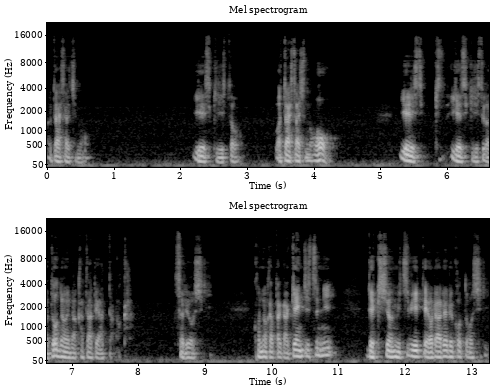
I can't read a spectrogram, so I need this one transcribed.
私たちもイエス・キリスト、私たちの王、イエスイエス・キリストがどのような方であったのか、それを知り、この方が現実に歴史を導いておられることを知り、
